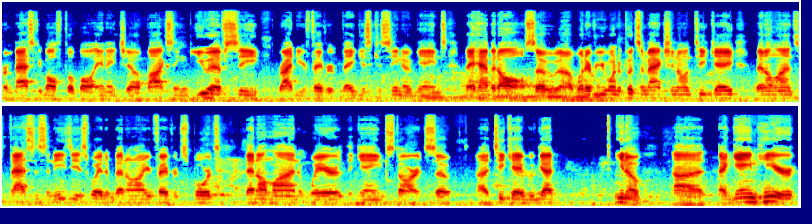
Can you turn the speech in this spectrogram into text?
from basketball, football, NHL, boxing, UFC, right to your favorite Vegas casino games. They have it all. So uh, whatever you want to put some action on, TK, Bet Online is the fastest and easiest way to bet on all your favorite sports. Bet Online, where the game starts. So uh, TK, we've got, you know, uh, a game here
